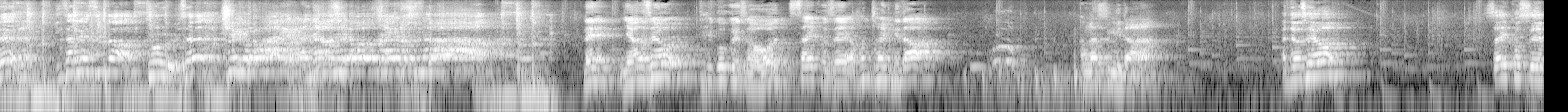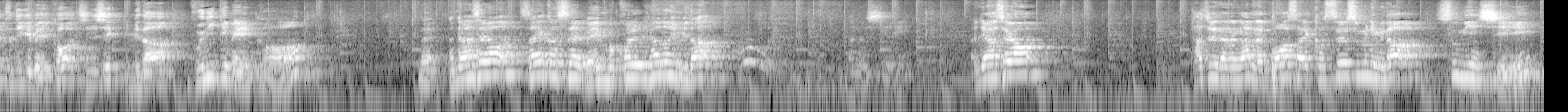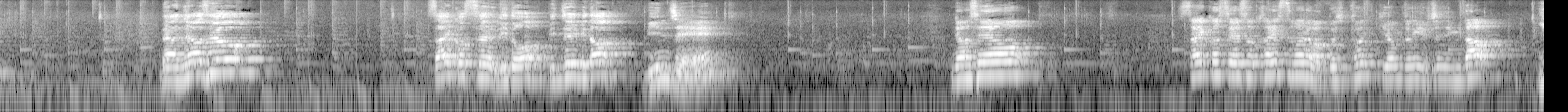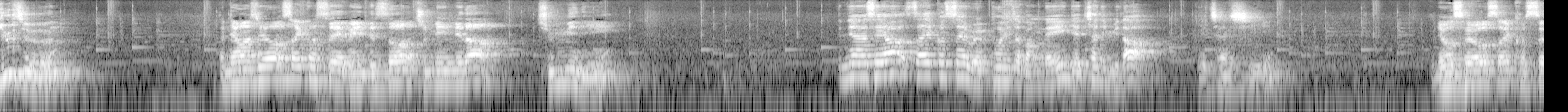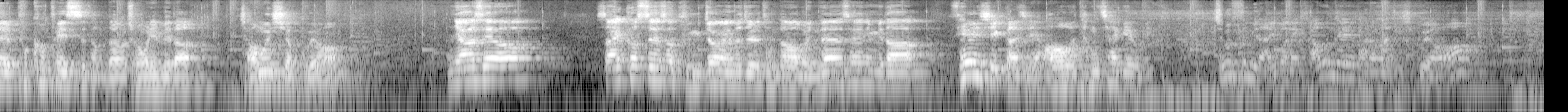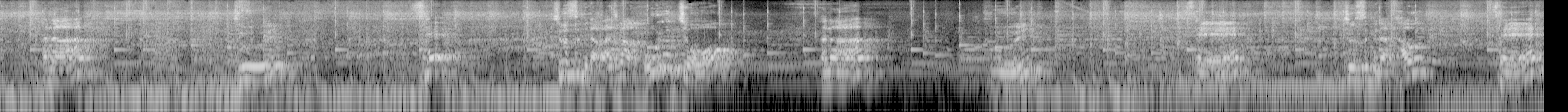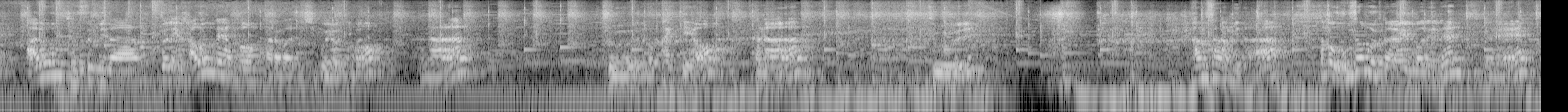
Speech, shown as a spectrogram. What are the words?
네, 인사드리겠습니다. 둘, 셋. 최고하이 안녕하세요 싸이커스입니다 네, 안녕하세요. 태국에서 온 싸이커스의 헌터입니다. 반갑습니다 안녕하세요. 싸이커스의 분위기 메이커 진식입니다. 분위기 메이커 네, 안녕하세요. 싸이커스의 메인 보컬 현우입니다. 현우씨 안녕하세요. 다재다능한 래퍼 싸이커스 수민입니다. 수민 씨. 네, 안녕하세요. 싸이커스의 리더 민재입니다. 민재. 안녕하세요. 싸이커스에서 카리스마를 맡고 싶은 귀염둥이 유준입니다. 유준. 안녕하세요. 싸이커스의 메인 댄서 준민입니다. 준민이 안녕하세요. 싸이커스의 래퍼이자 막내인 예찬입니다. 예찬 씨 안녕하세요. 싸이커스의 포커페이스 담당 정훈입니다. 정훈 씨였고요 안녕하세요. 싸이커스에서 긍정 에너지를 담당하고 있는 세은입니다. 세은씨까지 어우 당차게 우리 좋습니다 이번에 가운데 바라봐 주시고요 하나 좋습니다. 마지막 오른쪽. 하나 둘셋. 좋습니다. 가운데 셋. 아유 좋습니다. 이번에 가운데 한번 바라봐 주시고요. 이번 하나 둘 이렇게 할게요. 하나 둘. 감사합니다. 한번 웃어볼까요 이번에는? 네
